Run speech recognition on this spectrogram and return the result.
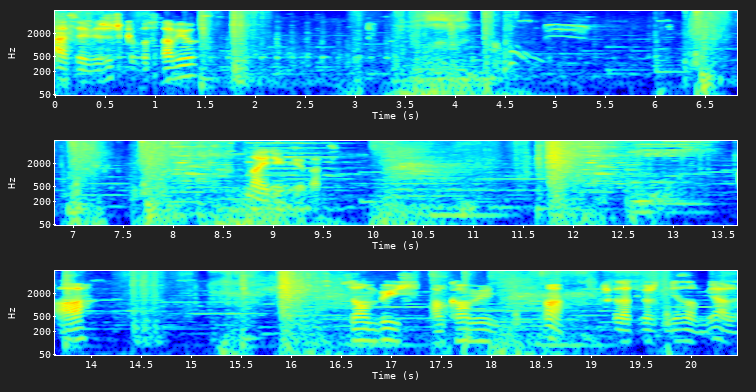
ale sobie wieżyczkę postawił. No i dziękuję bardzo. A? Zombies are coming. A, szkoda tylko, że to nie zombie, ale...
